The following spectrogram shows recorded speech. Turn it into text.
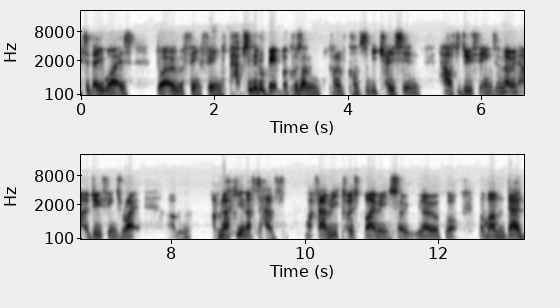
to day wise, do I overthink things? Perhaps a little bit, because I'm kind of constantly chasing how to do things and knowing how to do things right. Um, I'm lucky enough to have my family close by me. So, you know, I've got my mum and dad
